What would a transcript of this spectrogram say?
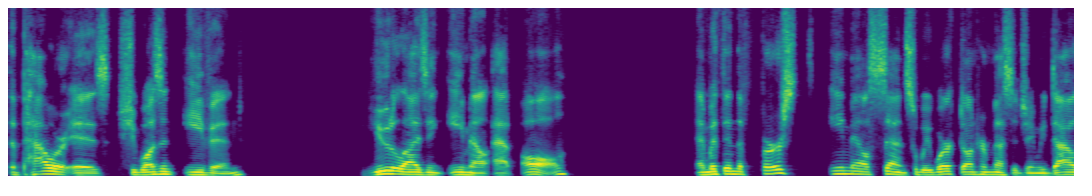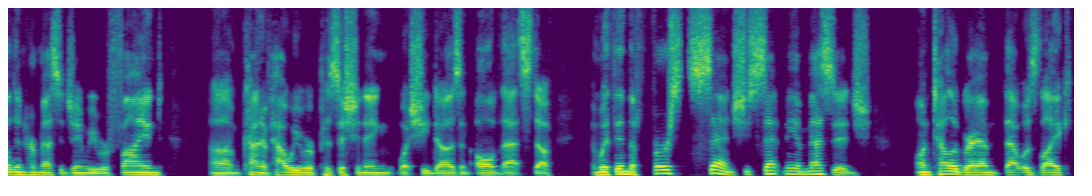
the power is she wasn't even utilizing email at all. And within the first email sent, so we worked on her messaging, we dialed in her messaging, we refined um, kind of how we were positioning what she does and all of that stuff. And within the first send, she sent me a message on Telegram that was like,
